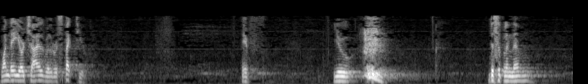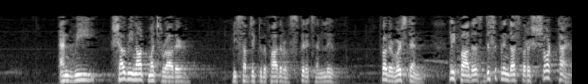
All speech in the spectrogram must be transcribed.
one day your child will respect you. If you discipline them, and we, shall we not much rather be subject to the Father of spirits and live? Further, verse 10. Holy fathers disciplined us for a short time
